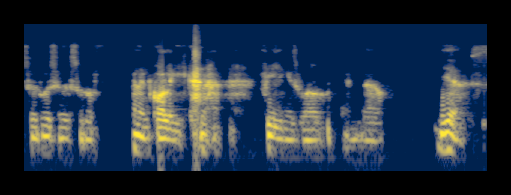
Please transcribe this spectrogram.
so it was a sort of melancholy kind of feeling as well, and uh, yes.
